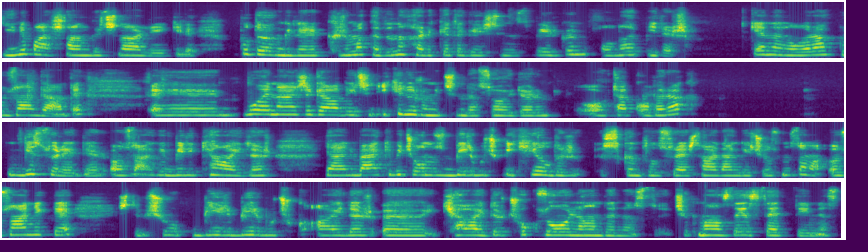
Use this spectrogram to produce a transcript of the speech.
yeni başlangıçlarla ilgili bu döngüleri kırmak adına harekete geçtiğiniz bir gün olabilir genel olarak güzel geldi. E, bu enerji geldiği için iki durum için de söylüyorum ortak olarak bir süredir özellikle bir iki aydır yani belki birçoğunuz bir buçuk iki yıldır sıkıntılı süreçlerden geçiyorsunuz ama özellikle işte şu bir bir buçuk aydır e, iki aydır çok zorlandığınız çıkmazda hissettiğiniz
